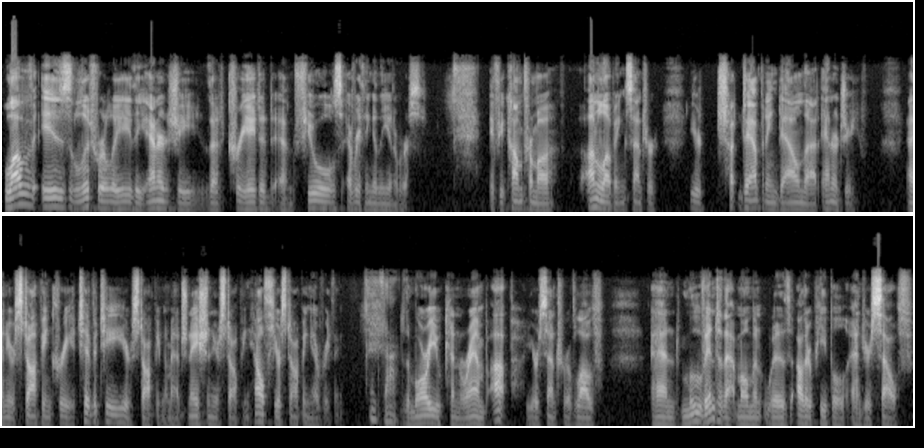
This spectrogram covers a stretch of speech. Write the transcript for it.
Love is literally the energy that created and fuels everything in the universe. If you come from a unloving center, you're ch- dampening down that energy and you're stopping creativity, you're stopping imagination, you're stopping health, you're stopping everything. Exactly. The more you can ramp up your center of love, and move into that moment with other people and yourself,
